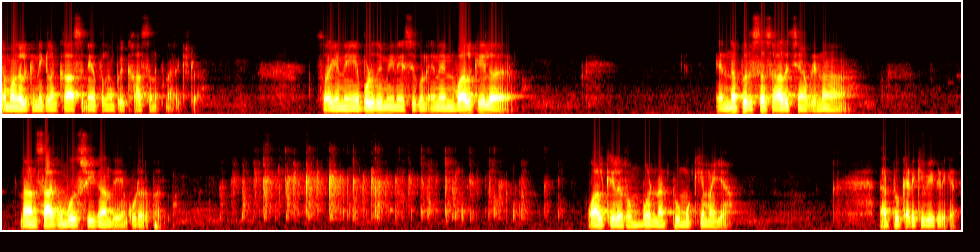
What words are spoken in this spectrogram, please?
என் மகளுக்கு இன்றைக்கெல்லாம் காசு நேரத்தெல்லாம் போய் காசு அனுப்பினார் ஆக்சுவலாக ஸோ என்னை எப்பொழுதுமே நேசிக்கணும். ஏன்னா என் வாழ்க்கையில் என்ன பெருசாக சாதித்தேன் அப்படின்னா நான் சாகும்போது ஸ்ரீகாந்த் என் கூட இருப்பார். வாழ்க்கையில் ரொம்ப நட்பு முக்கியம் ஐயா. நட்பு கிடைக்கவே கிடைக்காது.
